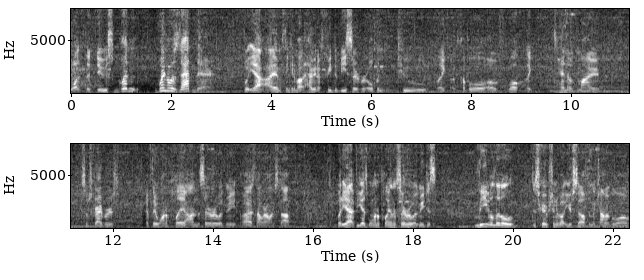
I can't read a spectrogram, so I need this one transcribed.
What the deuce? When when was that there but yeah, I am thinking about having a Feed the Beast server open to like a couple of, well, like 10 of my subscribers if they want to play on the server with me. That's not where I want to stop. But yeah, if you guys want to play on the server with me, just leave a little description about yourself in the comment below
